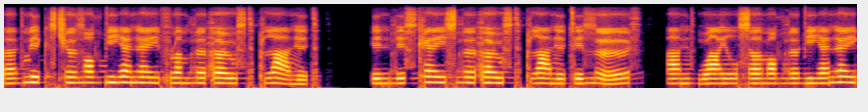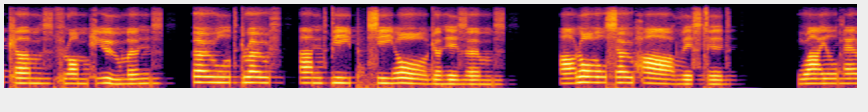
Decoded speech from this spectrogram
admixtures of DNA from the host planet. In this case the host planet is Earth, and while some of the DNA comes from humans, old growth, and deep sea organisms are also harvested. While there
